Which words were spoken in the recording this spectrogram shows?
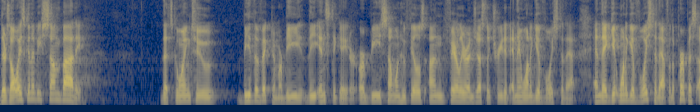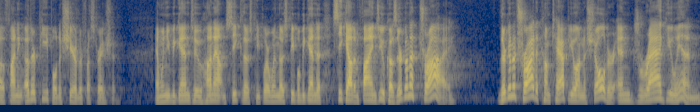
There's always going to be somebody that's going to be the victim or be the instigator or be someone who feels unfairly or unjustly treated and they want to give voice to that. And they get, want to give voice to that for the purpose of finding other people to share their frustration. And when you begin to hunt out and seek those people, or when those people begin to seek out and find you, because they're going to try they're going to try to come tap you on the shoulder and drag you in.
